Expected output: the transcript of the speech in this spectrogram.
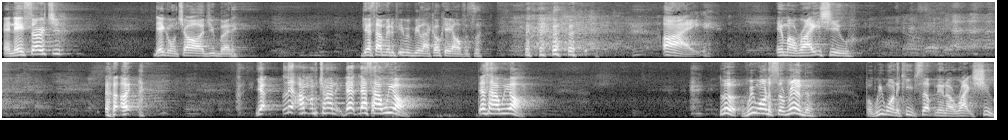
and they search you, they're going to charge you, buddy. Guess how many people be like, okay, officer. All right, in my right shoe. uh, yeah, I'm, I'm trying to, that, that's how we are. That's how we are. Look, we want to surrender, but we want to keep something in our right shoe.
